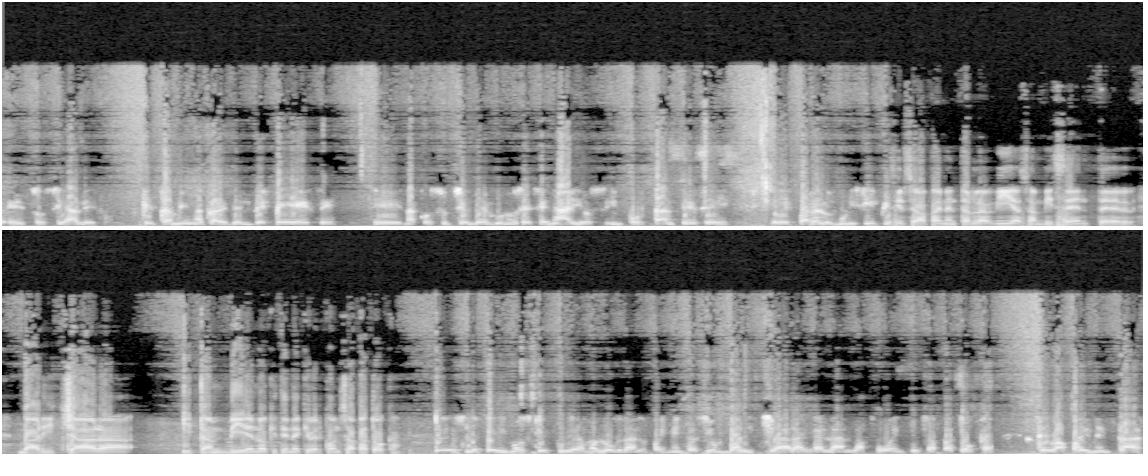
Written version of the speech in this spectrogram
eh, sociales, que también a través del DPS eh, la construcción de algunos escenarios importantes eh, eh, para los municipios. se va a pavimentar la vía San Vicente, Barichara y también lo que tiene que ver con Zapatoca. Entonces le pedimos que pudiéramos lograr la pavimentación Barichara, Galán, La Fuente, Zapatoca. Se va a pavimentar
